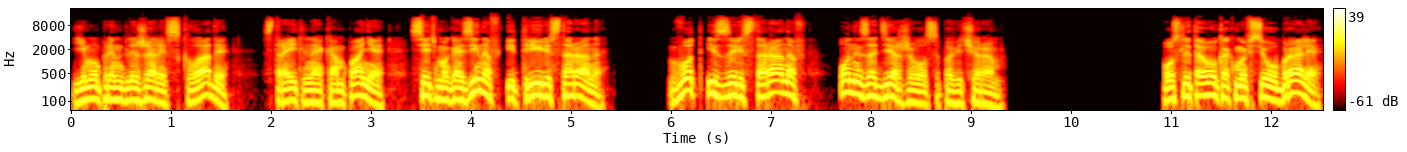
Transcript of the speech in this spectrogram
Ему принадлежали склады, строительная компания, сеть магазинов и три ресторана. Вот из-за ресторанов он и задерживался по вечерам. После того, как мы все убрали,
